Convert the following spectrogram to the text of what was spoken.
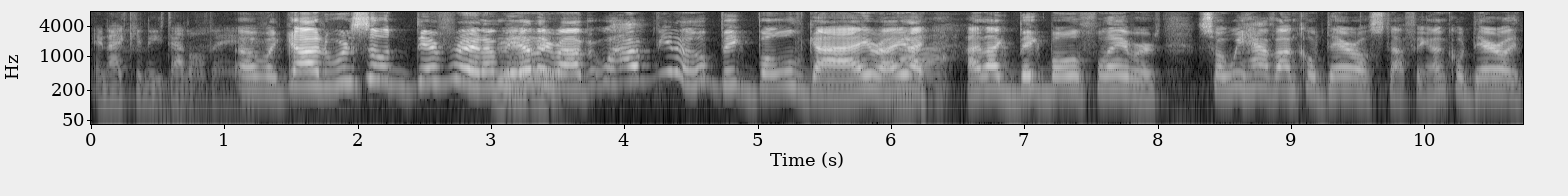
and I can eat that all day. Oh my God, we're so different. I'm the other Really? Robin. Well, I'm, you know, big bold guy, right? Uh-huh. I, I like big bold flavors. So we have Uncle Daryl stuffing. Uncle Daryl, it,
